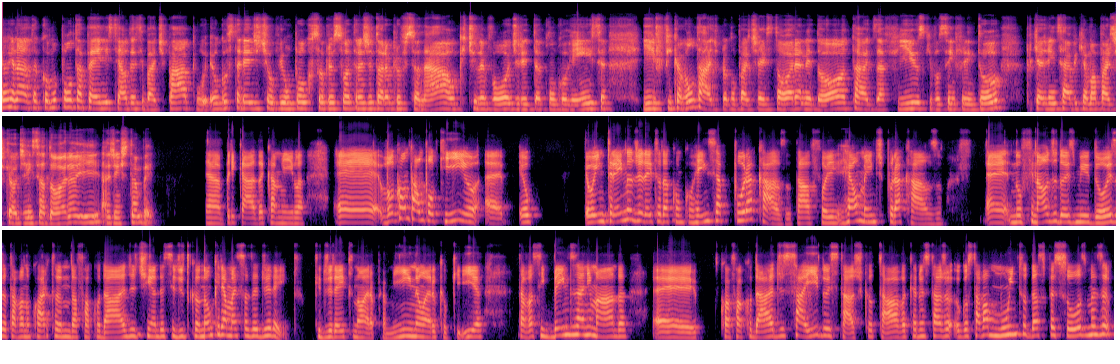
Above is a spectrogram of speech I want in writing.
Então, Renata, como pontapé inicial desse bate-papo, eu gostaria de te ouvir um pouco sobre a sua trajetória profissional, o que te levou ao direito da concorrência, e fica à vontade para compartilhar história, anedota, desafios que você enfrentou, porque a gente sabe que é uma parte que a audiência adora e a gente também. É, obrigada, Camila. É, vou contar um pouquinho. É, eu, eu entrei no direito da concorrência por acaso, tá? Foi realmente por acaso é, no final de 2002, eu estava no quarto ano da faculdade tinha decidido que eu não queria mais fazer direito, que direito não era para mim, não era o que eu queria. Estava assim bem desanimada é, com a faculdade, saí do estágio que eu estava, que era um estágio. Eu gostava muito das pessoas, mas eu,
